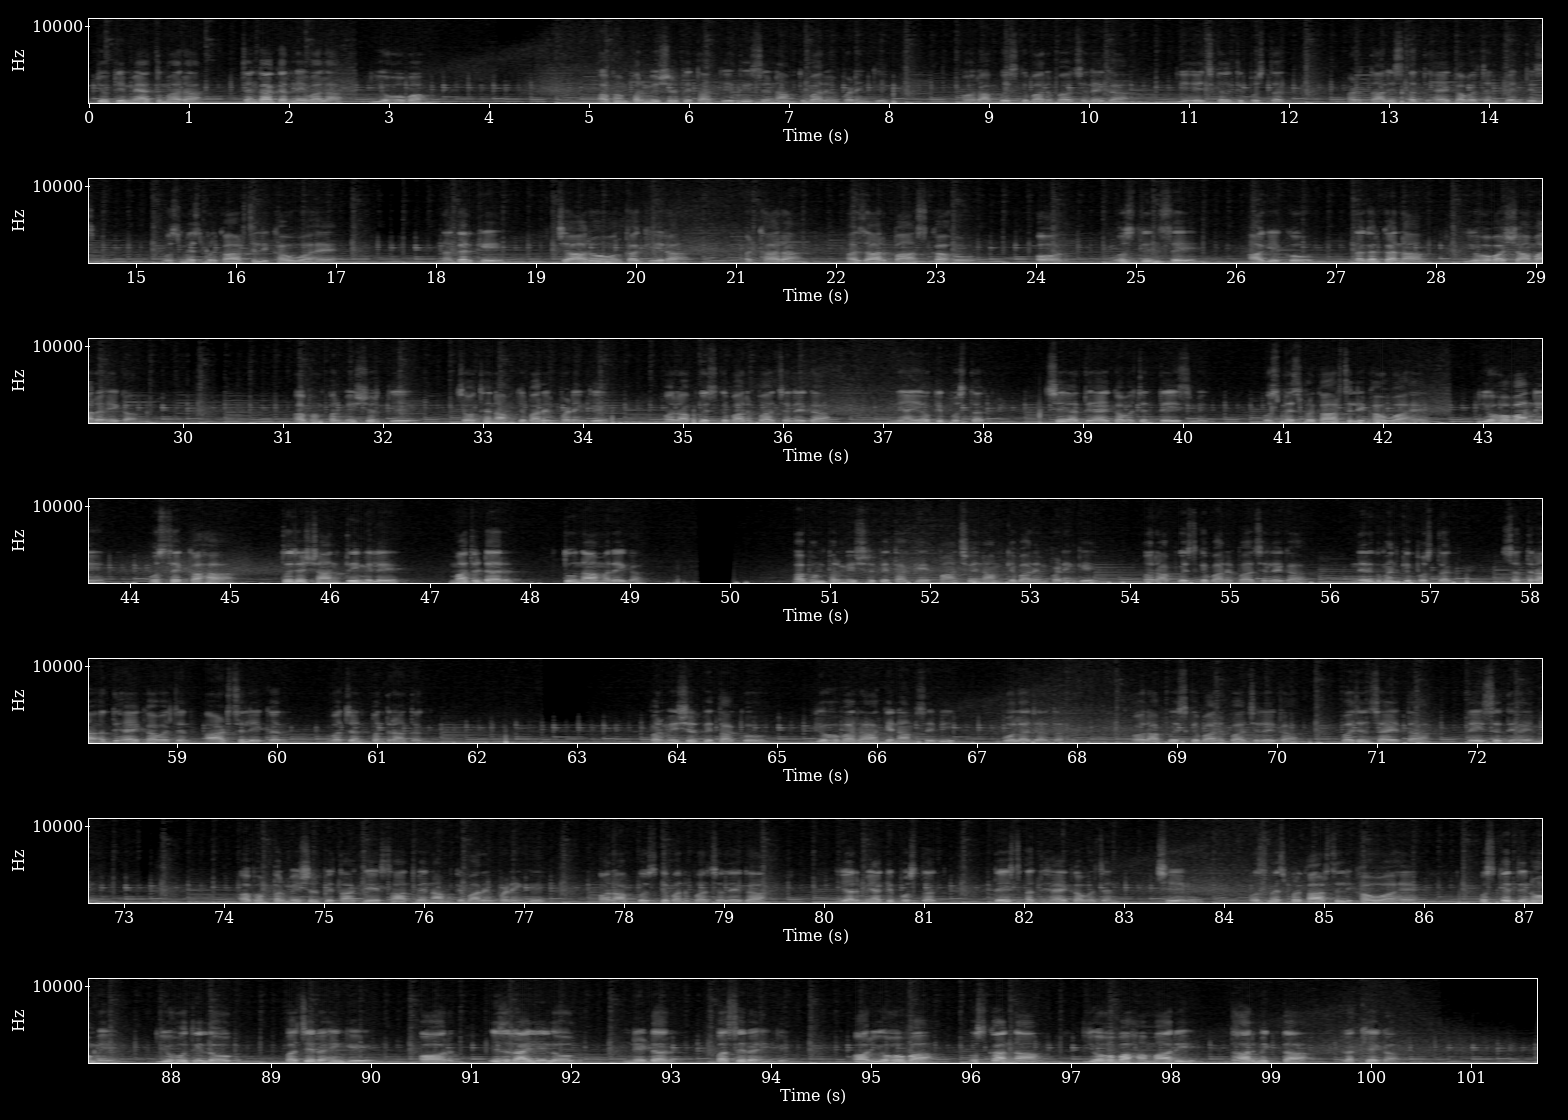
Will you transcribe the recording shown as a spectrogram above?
क्योंकि मैं तुम्हारा चंगा करने वाला यहोवा हूँ। अब हम परमेश्वर पिता के तीसरे नाम के बारे में पढ़ेंगे और आपको इसके बारे में पता चलेगा। ये हेजकल की पुस्तक 48 अध्याय का वचन 35 में उसमें इस प्रकार से लिखा हुआ है, नगर के चारों ओर का घेरा अठारह हज़ार बाँस का हो और उस दिन से आगे को नगर का नाम यहोवा शामा रहेगा। अब हम परमेश्वर के चौथे नाम के बारे में पढ़ेंगे और आपको इसके बारे में पता चलेगा, न्यायों की पुस्तक छः अध्याय का वचन तेईस में उसमें इस प्रकार से लिखा हुआ है, यहोवा ने उससे कहा, तुझे शांति मिले, मत डर, तू ना मरेगा। अब हम परमेश्वर पिता के पाँचवें नाम के बारे में पढ़ेंगे और आपको इसके बारे में पता चलेगा, निर्गमन की पुस्तक सत्रह अध्याय का वचन आठ से लेकर वचन पंद्रह तक। परमेश्वर पिता को यहोवा राह के नाम से भी बोला जाता है और आपको इसके बारे में पता चलेगा भजन सहायता तेईस अध्याय में। अब हम परमेश्वर पिता के सातवें नाम के बारे में पढ़ेंगे और आपको इसके बारे में पता चलेगा। यर्मिया की पुस्तक तेईस अध्याय का वचन छः में। उसमें इस प्रकार से लिखा हुआ है, उसके दिनों में यहूदी लोग बचे रहेंगे और इज़राइली लोग निडर बसे रहेंगे। और यहोवा, उसका नाम यहोवा हमारी धार्मिकता रखेगा।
